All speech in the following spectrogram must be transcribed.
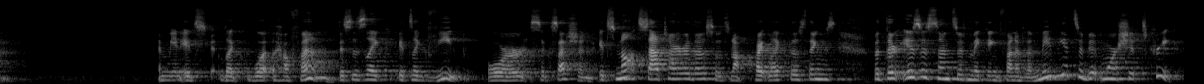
I mean, it's like what? How fun! This is like it's like Veep or Succession. It's not satire though, so it's not quite like those things. But there is a sense of making fun of them. Maybe it's a bit more Schitt's Creek.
